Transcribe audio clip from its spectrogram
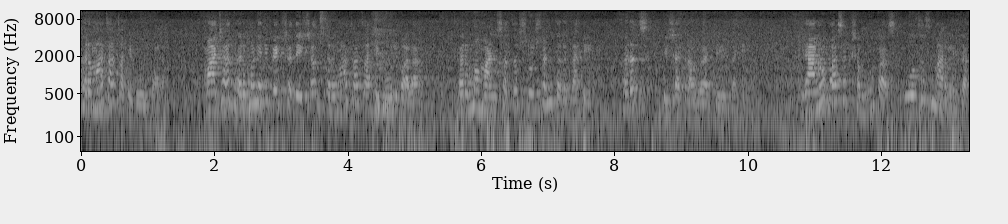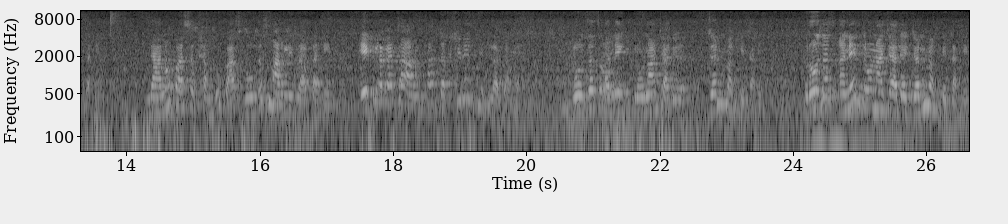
धर्माचाच आहे बोलबाला. माझ्या धर्मनिरपेक्ष देशात धर्माचाच आहे बोलबाला. धर्म माणसाचं शोषण करत आहे. खरंच देशात रामराज्य येत आहे. ज्ञानोपासक शंभूकास रोजच मारले जात आहे. ज्ञानोपासक शंभूकास रोजच मारले जात आहे. एकलव्याचा अंगठा दक्षिणेत घेतला जात. आहे रोजच अनेक द्रोणाचार्य जन्म घेत आहेत. रोजच अनेक द्रोणाचार्य जन्म घेत आहेत.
